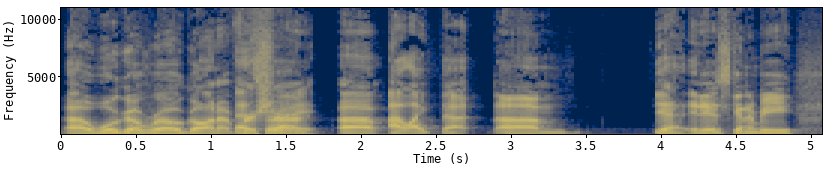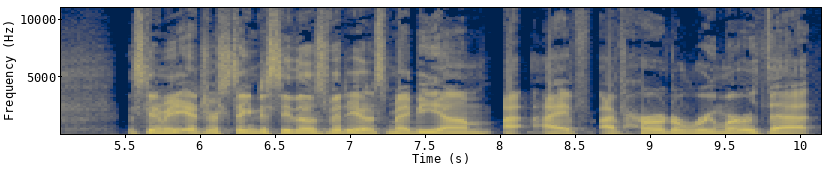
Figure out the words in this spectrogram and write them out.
Uh, we'll go rogue on it for sure. right. Uh, I like that. Um, yeah, it is going to be. It's going to be interesting to see those videos. Maybe um, I, I've I've heard a rumor that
